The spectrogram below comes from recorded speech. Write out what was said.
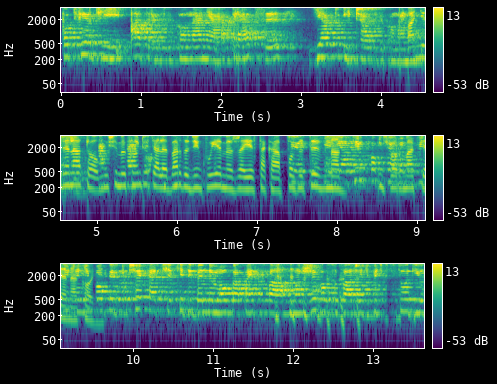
potwierdzi jej adres wykonania pracy, jak i czas wykonania Pani usługi. Renato, musimy kończyć, ale bardzo dziękujemy, że jest taka pozytywna ja tylko informacja na chciałabym powiedzieć, koniec. że nie mogę doczekać się, kiedy będę mogła Państwa na żywo zobaczyć, być w studiu.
